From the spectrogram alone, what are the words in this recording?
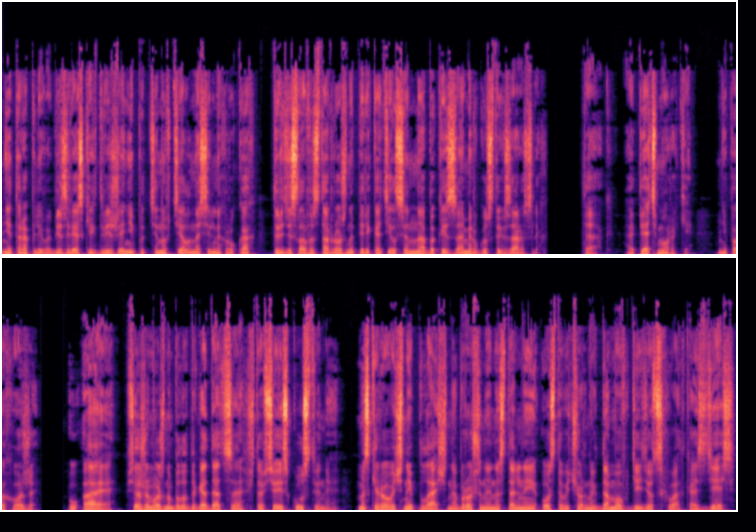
Неторопливо, без резких движений, подтянув тело на сильных руках, Твердислав осторожно перекатился на бок и замер в густых зарослях. Так, опять мороки? Не похоже. У Ая все же можно было догадаться, что все искусственное. Маскировочный плащ, наброшенный на стальные остовы черных домов, где идет схватка. А здесь...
